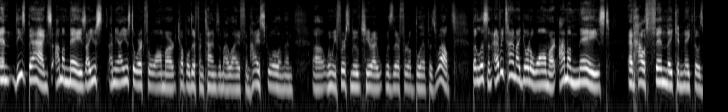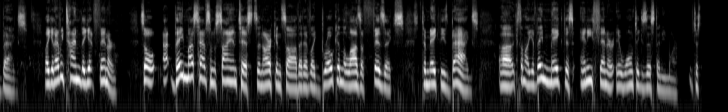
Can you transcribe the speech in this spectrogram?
And these bags, I'm amazed. I used, I mean, I used to work for Walmart a couple different times in my life in high school, and then uh, when we first moved here, I was there for a blip as well. But listen, every time I go to Walmart, I'm amazed at how thin they can make those bags. Like, and every time they get thinner. So uh, they must have some scientists in Arkansas that have like broken the laws of physics to make these bags. Because uh, I'm like, if they make this any thinner, it won't exist anymore. Just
